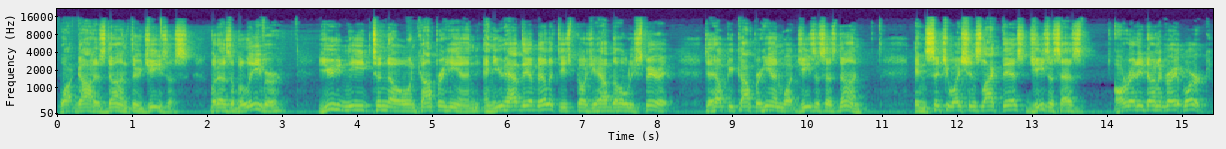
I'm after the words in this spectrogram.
what God has done through Jesus. But as a believer, you need to know and comprehend, and you have the abilities because you have the Holy Spirit to help you comprehend what Jesus has done. In situations like this, Jesus has already done a great work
